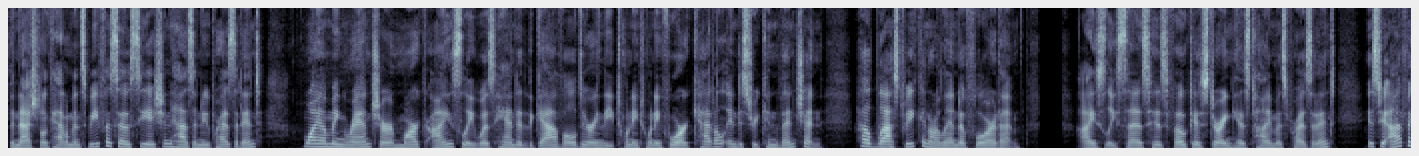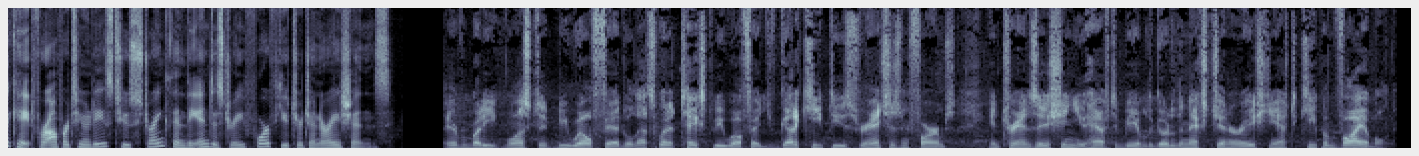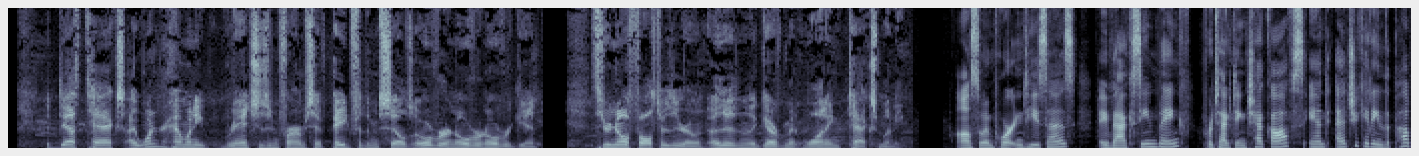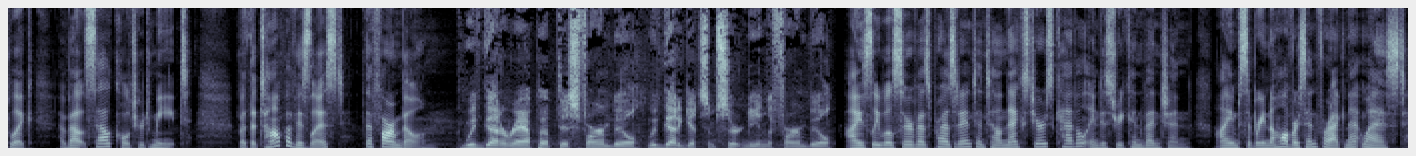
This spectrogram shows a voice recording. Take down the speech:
The National Cattlemen's Beef Association has a new president. Wyoming rancher Mark Eisele was handed the gavel during the 2024 Cattle Industry Convention held last week in Orlando, Florida. Eisele says his focus during his time as president is to advocate for opportunities to strengthen the industry for future generations. Everybody wants to be well fed. Well, that's what it takes to be well fed. You've got to keep these ranches and farms in transition. You have to be able to go to the next generation. You have to keep them viable. The death tax, I wonder how many ranches and farms have paid for themselves over and over and over again through no fault of their own, other than the government wanting tax money. Also important, he says, a vaccine bank, protecting checkoffs, and educating the public about cell cultured meat. But the top of his list, the Farm Bill. We've got to wrap up this farm bill. We've got to get some certainty in the farm bill. Eisele will serve as president until next year's cattle industry convention. I'm Sabrina Halverson for AgNet West.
